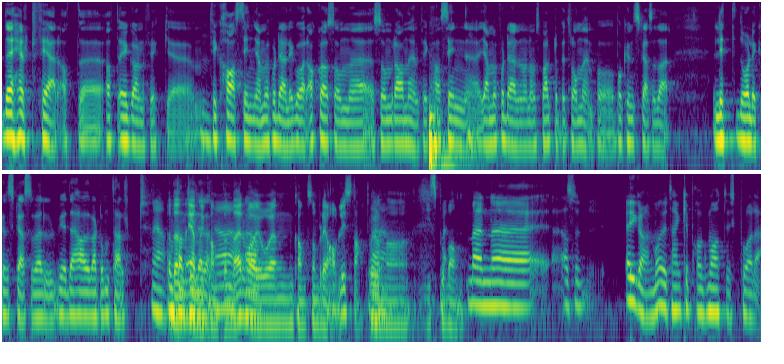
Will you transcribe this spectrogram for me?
det er helt fair at, eh, at Øygarden fikk, eh, fikk ha sin hjemmefordel i går. Akkurat som, eh, som Ranheim fikk ha sin eh, hjemmefordel når de spilte opp i Trondheim på, på kunstgresset der. Litt dårlig kunstgress. Vel, det har vært omtalt. Ja. omtalt den ene tidligere. kampen Ja, der var jo en kamp som ble avlyst da pga. is på banen. Men eh, altså, Øygarden må jo tenke pragmatisk på det.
